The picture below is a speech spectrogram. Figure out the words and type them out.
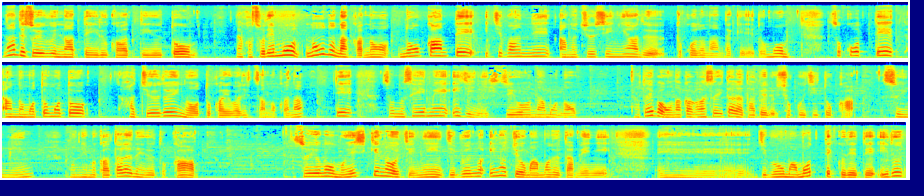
なんでそういう風になっているかっていうとなんかそれも脳の中の脳幹って一番ねあの中心にあるところなんだけれどもそこってもともと爬虫類脳とか言われてたのかな？でその生命維持に必要なもの例えばお腹が空いたら食べる食事とか睡眠もう眠かったら寝るとかそういうもう無意識のうちに自分の命を守るために、えー、自分を守ってくれている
